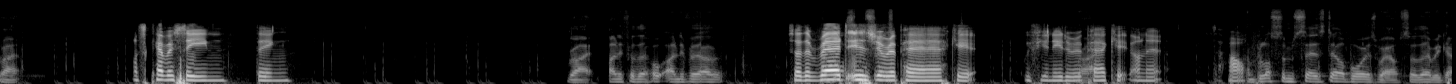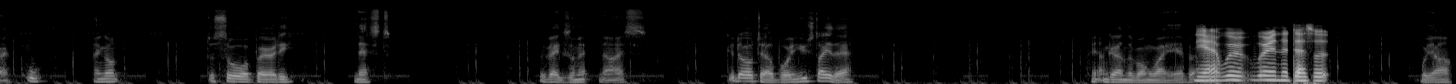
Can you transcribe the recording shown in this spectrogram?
Right. That's kerosene thing. Right. Only for the only for the So the red is your repair kit. If you need a Right. repair kit on it. A and Blossom says Del Boy as well. So there we go. Ooh, hang on. Just saw a birdie nest with eggs on it. Nice. Good old Del Boy. You stay there. I think I'm going the wrong way here, but Yeah, we're we're in the desert. we are.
